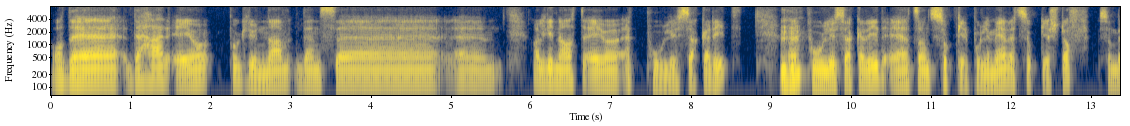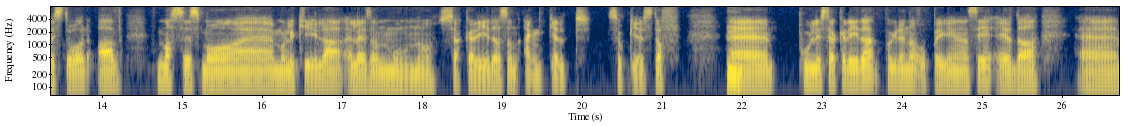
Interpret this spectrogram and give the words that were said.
Og det, det her er jo av dens eh, eh, Alginat er jo et polysakkarid. Mm -hmm. et polysakkarid er et sånt sukkerpolymer, et sukkerstoff, som består av masse små eh, molekyler, eller sånn monosakkarider, sånn enkelt sukkerstoff. Mm. Eh, polysakkarider, av oppbygginga si, er jo da eh,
